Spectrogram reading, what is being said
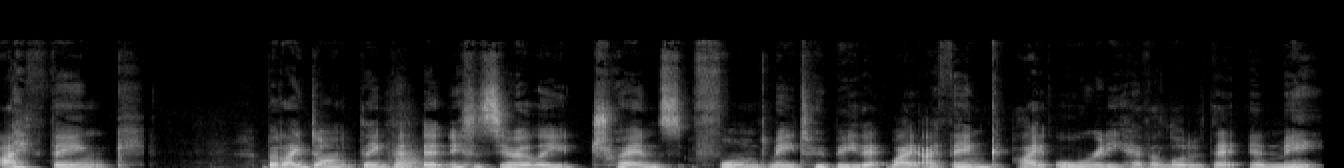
I think but I don't think that it necessarily transformed me to be that way. I think I already have a lot of that in me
